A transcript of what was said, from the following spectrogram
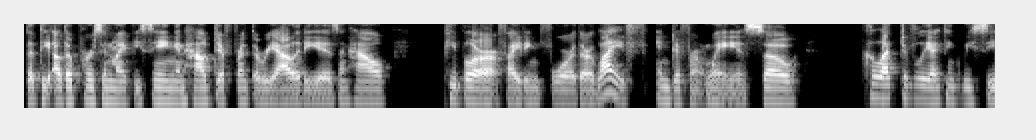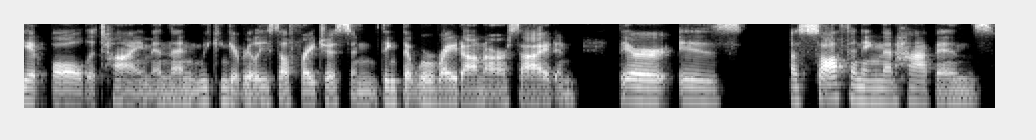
that the other person might be seeing and how different the reality is and how people are fighting for their life in different ways. So collectively, I think we see it all the time. And then we can get really self righteous and think that we're right on our side. And there is a softening that happens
